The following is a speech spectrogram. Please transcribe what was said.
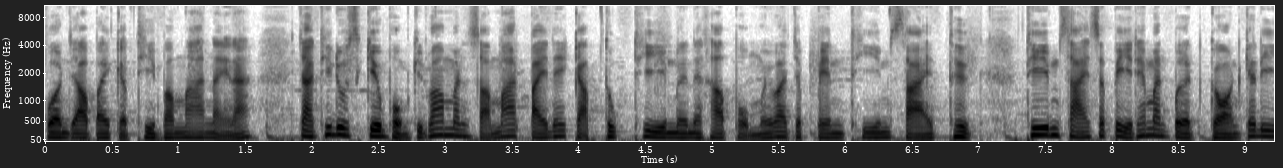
ควรจะเอาไปกับทีมประมาณไหนนะ จากที่ดูสกิลผมคิดว่ามันสามารถไปได้กับทุกทีมเลยนะครับผมไม่ว่าจะเป็นทีมสายถึก ทีมสายสปีดให้มันเปิดก่อนก็ดี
